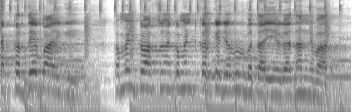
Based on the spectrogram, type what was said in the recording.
टक्कर दे पाएगी? कमेंट बॉक्स में कमेंट करके ज़रूर बताइएगा। धन्यवाद।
